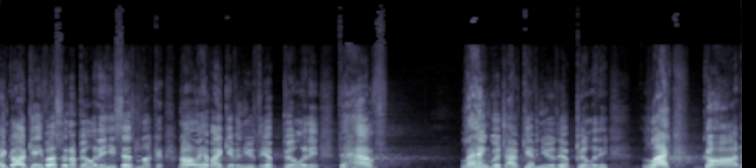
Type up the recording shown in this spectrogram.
and God gave us an ability. He says, Look, not only have I given you the ability to have language, I've given you the ability, like God,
